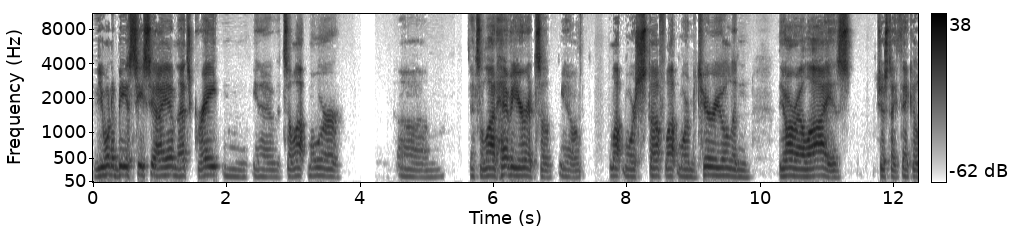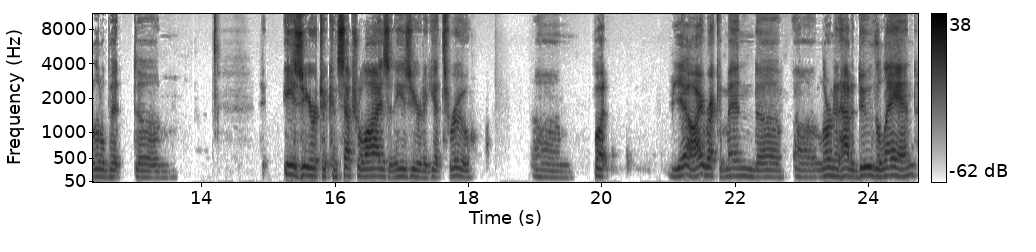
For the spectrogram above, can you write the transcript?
if you want to be a ccim that's great. And you know it's a lot more um, it's a lot heavier. It's a you know a lot more stuff a lot more material. And the rli is just I think a little bit um, easier to conceptualize and easier to get through. Um, but yeah, I recommend uh, uh, learning how to do the land,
